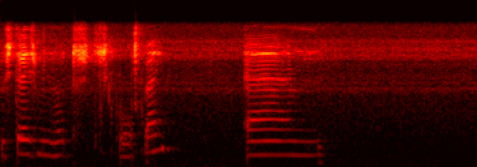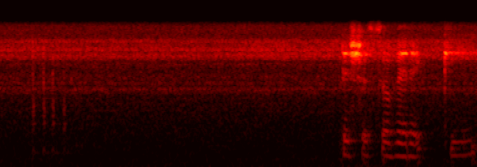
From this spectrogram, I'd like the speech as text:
os 3 minutos, desculpem. Um, Deixa eu só ver aqui.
